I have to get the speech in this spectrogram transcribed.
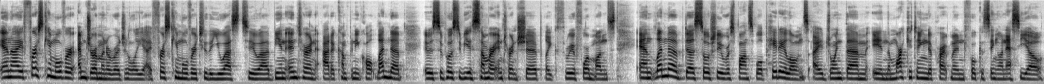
And I first came over, I'm German originally. I first came over to the US to uh, be an intern at a company called LendUp. It was supposed to be a summer internship, like three or four months. And LendUp does socially responsible payday loans. I joined them in the marketing department, focusing on SEO.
